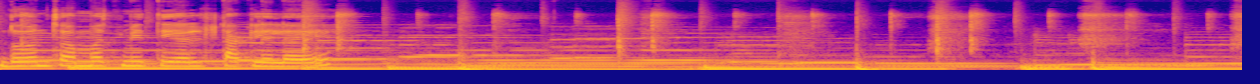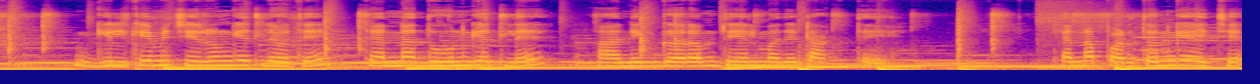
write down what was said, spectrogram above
दोन चम्मच मी तेल टाकलेलं आहे. गिलके मी चिरून घेतले होते त्यांना धुवून घेतले आणि गरम तेलमध्ये टाकते. त्यांना परतून घ्यायचे.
